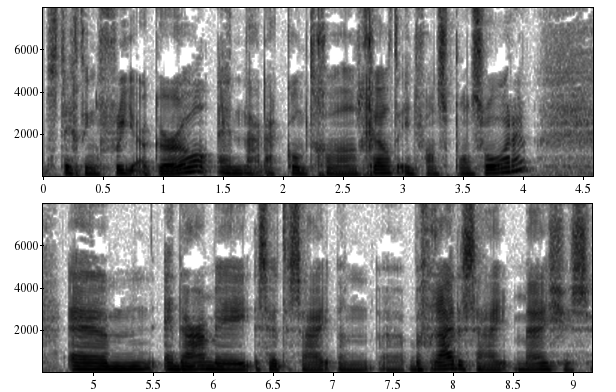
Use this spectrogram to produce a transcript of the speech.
Stichting Free a Girl. En nou, daar komt gewoon geld in van sponsoren. Um, en daarmee zetten zij een, uh, bevrijden zij meisjes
